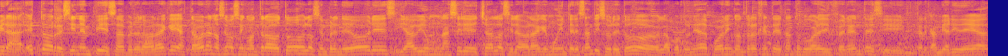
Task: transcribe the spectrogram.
Mira, esto recién empieza, pero la verdad que hasta ahora nos hemos encontrado todos los emprendedores y ha habido una serie de charlas y la verdad que muy interesante y sobre todo la oportunidad de poder encontrar gente de tantos lugares diferentes e intercambiar ideas.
